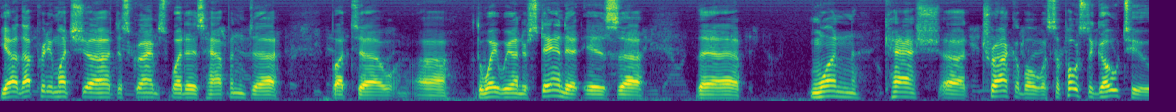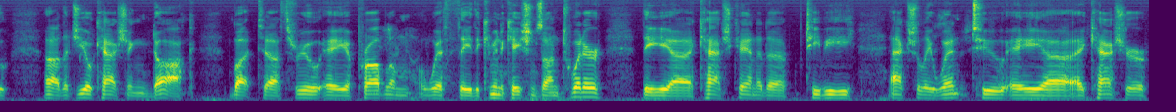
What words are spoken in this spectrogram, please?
Yeah, that pretty much uh, describes what has happened. but the way we understand it is the one cache uh, trackable was supposed to go to uh, the geocaching dock, but uh, through a problem with the, the communications on Twitter, the uh, Cache Canada TV actually went to a, uh, a cacher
